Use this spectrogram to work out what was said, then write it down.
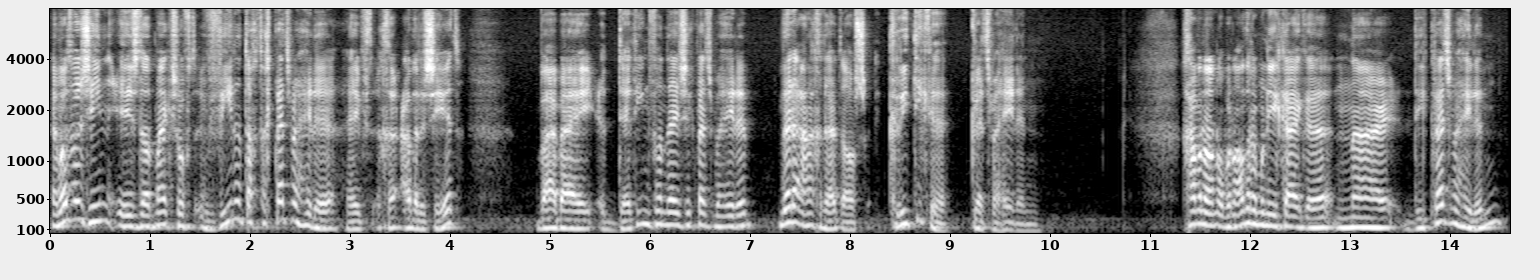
En wat we zien is dat Microsoft 84 kwetsbaarheden heeft geadresseerd, waarbij 13 van deze kwetsbaarheden werden aangeduid als kritieke kwetsbaarheden. Gaan we dan op een andere manier kijken naar die kwetsbaarheden,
